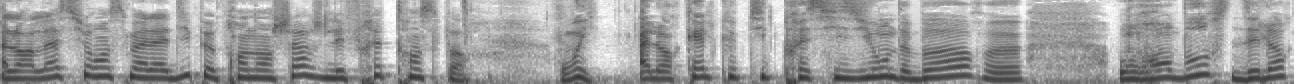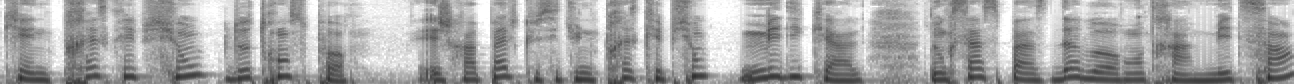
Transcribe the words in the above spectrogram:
Alors l'assurance maladie peut prendre en charge les frais de transport. Oui. Alors quelques petites précisions d'abord. Euh, on rembourse dès lors qu'il y a une prescription de transport. Et je rappelle que c'est une prescription médicale. Donc ça se passe d'abord entre un médecin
